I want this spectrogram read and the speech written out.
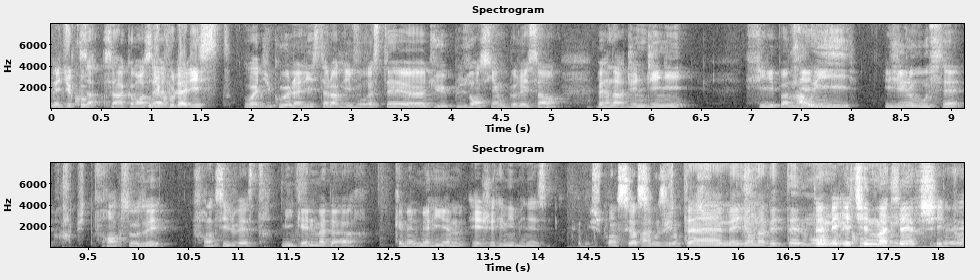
mais du coup, Ça, ça a commencé du à- coup la liste Ouais, du coup, la liste, alors il vous restait euh, du plus ancien au plus récent Bernard Gingini, Philippe Anziani, Ah oui Gilles Rousset, Ah, putain. Franck Sauzé, Franck Sylvestre, Michael Madar, Kamel Meriem et Jérémy Ménez. Je pensais à Ah Sauzé. en putain, mais il y en avait tellement Putain, mais mais Étienne. Matler, je sais Mais- pas.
